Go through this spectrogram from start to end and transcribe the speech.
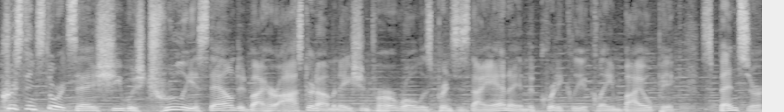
Kristen Stewart says she was truly astounded by her Oscar nomination for her role as Princess Diana in the critically acclaimed biopic Spencer.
